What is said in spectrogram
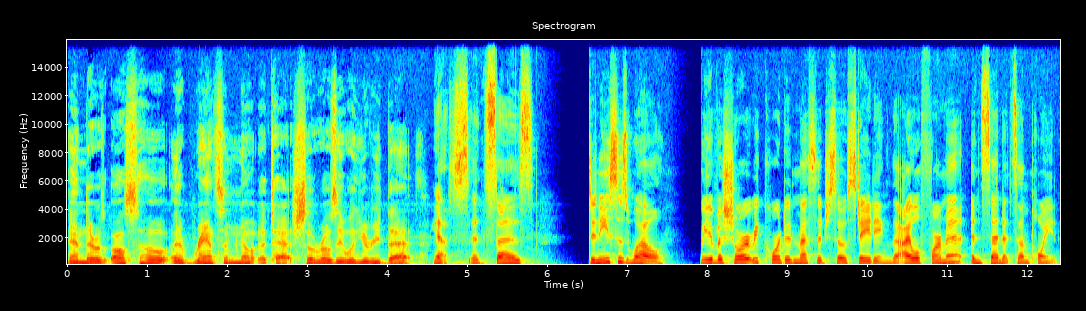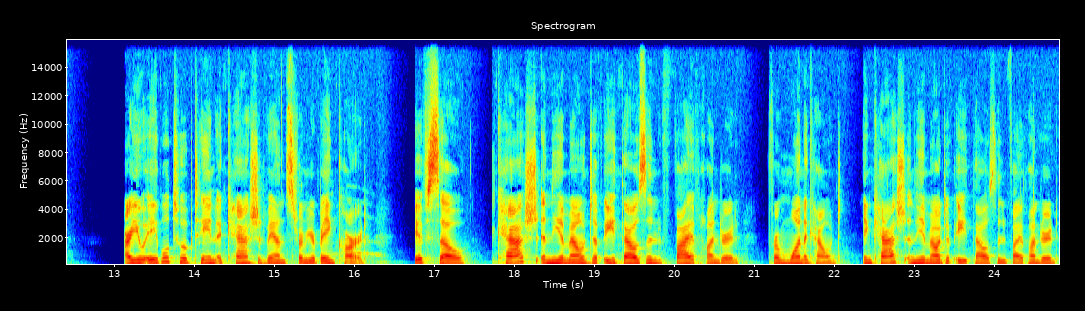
And there was also a ransom note attached. So, Rosie, will you read that? Yes, it says Denise is well. We have a short recorded message so stating that I will format and send at some point. Are you able to obtain a cash advance from your bank card? If so, cash in the amount of 8500 from one account and cash in the amount of 8500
